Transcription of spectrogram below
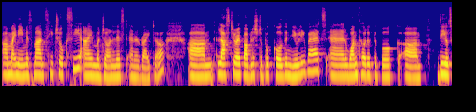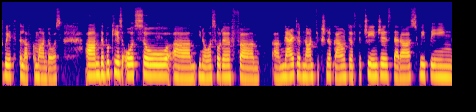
uh, my name is Mansi Choksi. I'm a journalist and a writer. Um, last year, I published a book called The Newlyweds, and one third of the book um, deals with the Love Commandos. Um, the book is also, um, you know, a sort of um, narrative nonfiction account of the changes that are sweeping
